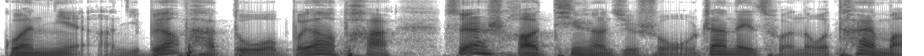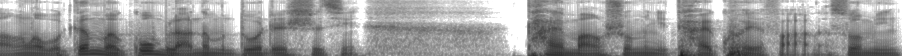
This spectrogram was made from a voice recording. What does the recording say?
观念啊！你不要怕多，不要怕。虽然是好听上去说，我占内存的，我太忙了，我根本顾不了那么多这事情。太忙说明你太匮乏了，说明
